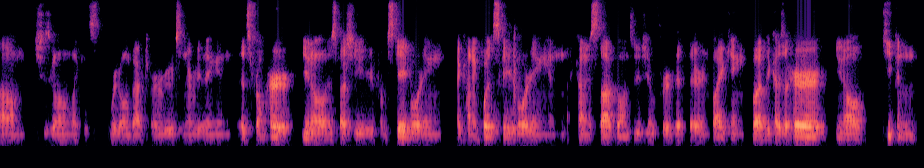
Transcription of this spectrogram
Um, she's going like it's we're going back to our roots and everything, and it's from her, you know, especially from skateboarding. I kind of quit skateboarding and I kind of stopped going to the gym for a bit there and biking, but because of her, you know, keeping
